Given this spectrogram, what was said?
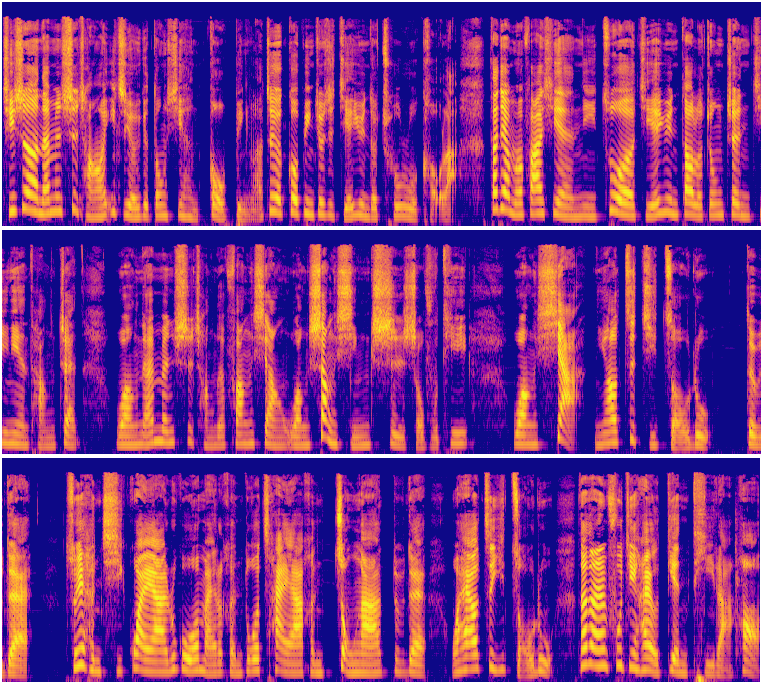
其实啊，南门市场啊一直有一个东西很诟病了，这个诟病就是捷运的出入口啦。大家有没有发现，你坐捷运到了中正纪念堂站，往南门市场的方向往上行是首府。梯往下，你要自己走路，对不对？所以很奇怪啊！如果我买了很多菜啊，很重啊，对不对？我还要自己走路。那当然，附近还有电梯啦，哈。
